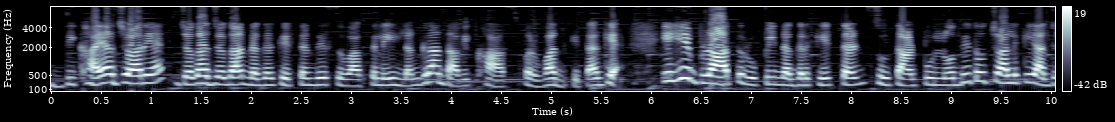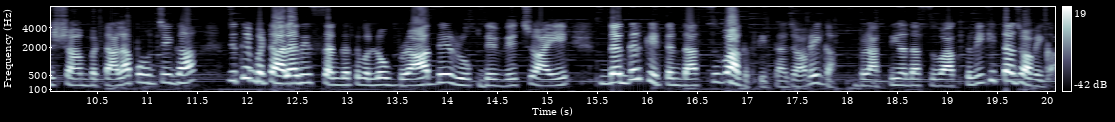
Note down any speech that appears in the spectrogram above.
ਦਿਖਾਇਆ ਜਾ ਰਿਹਾ ਹੈ। ਜਗ੍ਹਾ ਜਗ੍ਹਾ ਨਗਰ ਕੀਰਤਨ ਦੇ ਸਵਾਗਤ ਲਈ ਲੰਗਰਾਂ ਦਾ ਵੀ ਖਾਸ ਪ੍ਰਬੰਧ ਕੀਤਾ ਗਿਆ ਇਹ ਬਰਾਤ ਰੂਪੀ ਨਗਰ ਕੀਰਤਨ ਸੁਲਤਾਨਪੁਰ ਲੋਧੀ ਤੋਂ ਚੱਲ ਕੇ ਅੱਜ ਸ਼ਾਮ ਬਟਾਲਾ ਪਹੁੰਚੇਗਾ, ਜਿੱਥੇ ਬਟਾਲਾ ਦੀ ਸੰਗਤ ਵੱਲੋਂ ਬਰਾਤ ਦੇ ਰੂਪ ਦੇ ਵਿੱਚ ਆਏ ਨਗਰ ਕੀਰਤਨ ਦਾ ਸਵਾਗਤ ਕੀਤਾ ਜਾਵੇਗਾ। ਬਰਾਤੀਆਂ ਦਾ ਸਵਾਗਤ ਵੀ ਕੀਤਾ ਜਾਵੇਗਾ।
